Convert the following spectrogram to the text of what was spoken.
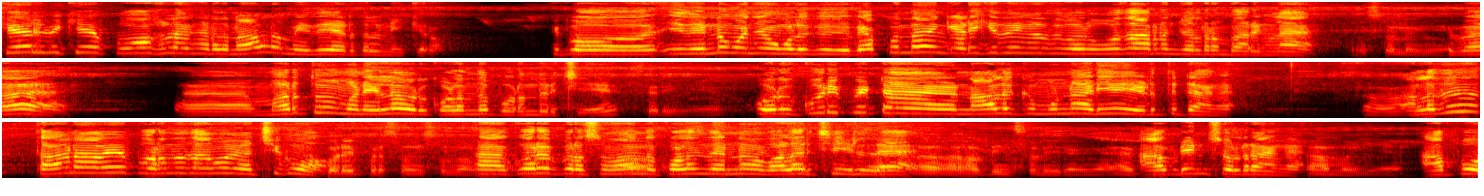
கேள்விக்கே போகலைங்கிறதுனால நம்ம இதே இடத்துல நிற்கிறோம் இப்போ இது இன்னும் கொஞ்சம் உங்களுக்கு வெப்பம் தான் கிடைக்குதுங்கிறதுக்கு ஒரு உதாரணம் சொல்கிறேன் பாருங்களேன். இப்போ மருத்துவமனையில் ஒரு குழந்தை பிறந்துருச்சு. சரிங்க. ஒரு குறிப்பிட்ட நாளுக்கு முன்னாடியே எடுத்துட்டாங்க. அல்லது தானாவே பிறந்ததாகவும் வச்சுக்குவோம். குறை பிரசவம் சொல்லுவாங்க குறைப்பிரசவம். அந்த குழந்தை இன்னும் வளர்ச்சி இல்லை அப்படின்னு சொல்லிடுறாங்க. அப்படின்னு சொல்றாங்க. அப்போ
